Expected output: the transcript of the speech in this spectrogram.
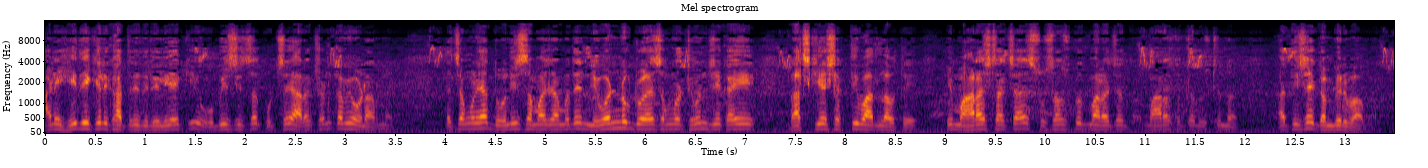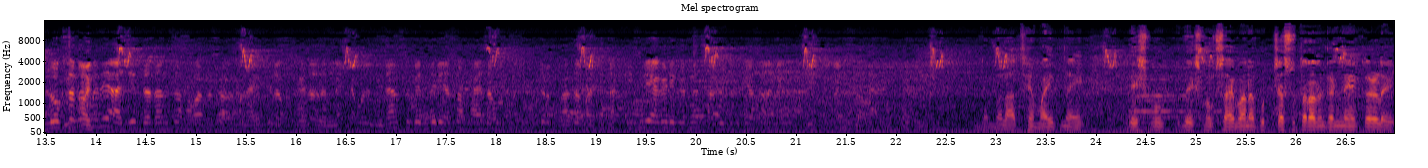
आणि ही देखील खात्री दिलेली आहे की ओबीसीचं कुठचंही आरक्षण कमी होणार नाही. त्याच्यामुळे या दोन्ही समाजामध्ये निवडणूक डोळ्यासमोर ठेवून जे काही राजकीय शक्ती वाद लावते ही महाराष्ट्राच्या सुसंस्कृत महाराष्ट्राच्या दृष्टीनं अतिशय गंभीर बाब आहे. लोकसभेमध्ये अजितदादांचा हवा तसा महायुतीला फायदा झाला नाही त्यामुळे विधानसभेत जरी असा फायदा होत नसेल तर भाजप भाजपला तिसरी आघाडी करण्यात सावी शकते असं अनेक देशमुखांनी सांगितलं. मला ते माहीत नाही. देशमुख देशमुख साहेबांना कुठच्या सूत्रांकडनं हे कळलंय?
